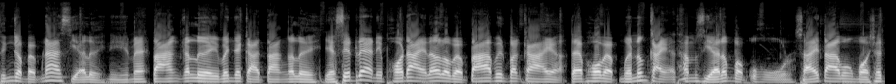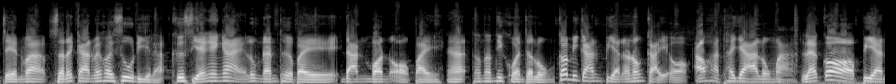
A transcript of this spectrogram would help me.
ถึงกับแบบหน้าเสียเลยนี่เห็นไหมต่างกันเลยบรรยากาศต่างกันเลย อย่างเซตแรกเนี่ยพอได้แล้วเราแบบตาเป็นประกายอะแต่พอแบบเหมือนน้องไก่อะทำเสียแล้วแบบโอ้โหสายตาบ่งบอกชัดเจนว่าสถานการณ์ไม่ค่อยสู้ดีละคือเสียง่ายๆ ลูกนั้นเธอไปดันบอลออกไปนะฮะทั้งๆที่ควรจะลงก็มีการเปลี่ยนเอาน้องไก่ออกเอาหัตถยาลงมา แล้วก็เปลี่ยน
